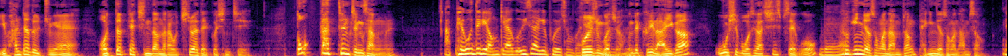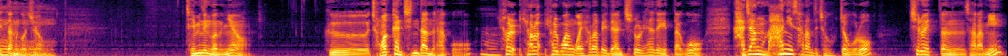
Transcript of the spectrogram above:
이 환자들 중에 어떻게 진단을 하고 치료해야 될 것인지 똑같은 증상을 아, 배우들이 연기하고 의사에게 보여준 거예요. 보여준 거죠. 근데 그 나이가 55세와 70세고 네. 흑인 여성과 남성, 백인 여성과 남성 했다는 예. 거죠. 재밌는 거는요. 그 정확한 진단을 하고 어. 혈, 혈, 혈관과 혈압에 대한 치료를 해야 되겠다고 가장 많이 사람들이 적극적으로 치료했던 사람이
